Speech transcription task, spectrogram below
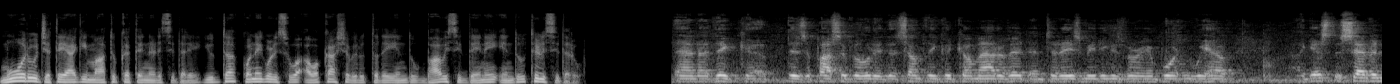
ಮೂವರು ಜತೆಯಾಗಿ ಮಾತುಕತೆ ನಡೆಸಿದರೆ ಯುದ್ಧ ಕೊನೆಗೊಳಿಸುವ ಅವಕಾಶವಿರುತ್ತದೆ ಎಂದು ಭಾವಿಸಿದ್ದೇನೆ ಎಂದು ತಿಳಿಸಿದರು And I think uh, there's a possibility that something could come out of it. And today's meeting is very important. We have, I guess, the seven,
